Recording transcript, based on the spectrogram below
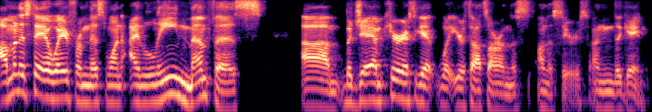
I'm going to stay away from this one. I lean Memphis. Um, but Jay, I'm curious to get what your thoughts are on this on the series on the game.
